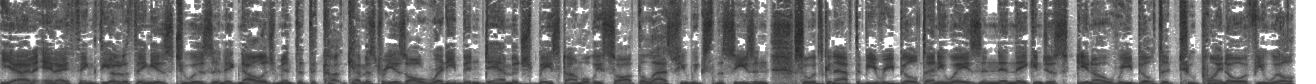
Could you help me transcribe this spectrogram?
Yeah, and, and I think the other thing is too is an acknowledgement that the chemistry has already been damaged based on what we saw at the last few weeks of the season. So it's going to have to be rebuilt anyways, and, and they can just you know rebuild it 2.0 if you will.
